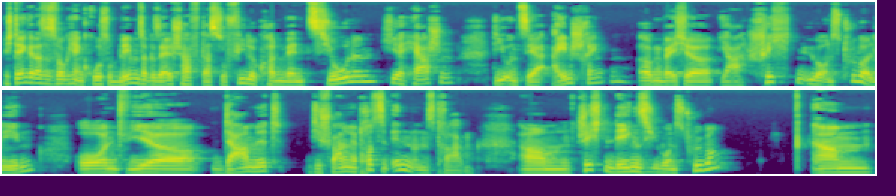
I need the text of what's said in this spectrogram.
Ich denke, das ist wirklich ein großes Problem unserer Gesellschaft, dass so viele Konventionen hier herrschen, die uns sehr einschränken, irgendwelche ja, Schichten über uns drüber legen und wir damit die Spannung ja trotzdem in uns tragen. Ähm, Schichten legen sich über uns drüber. Ähm,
